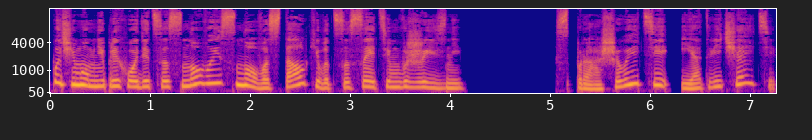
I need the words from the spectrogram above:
почему мне приходится снова и снова сталкиваться с этим в жизни? Спрашивайте и отвечайте.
